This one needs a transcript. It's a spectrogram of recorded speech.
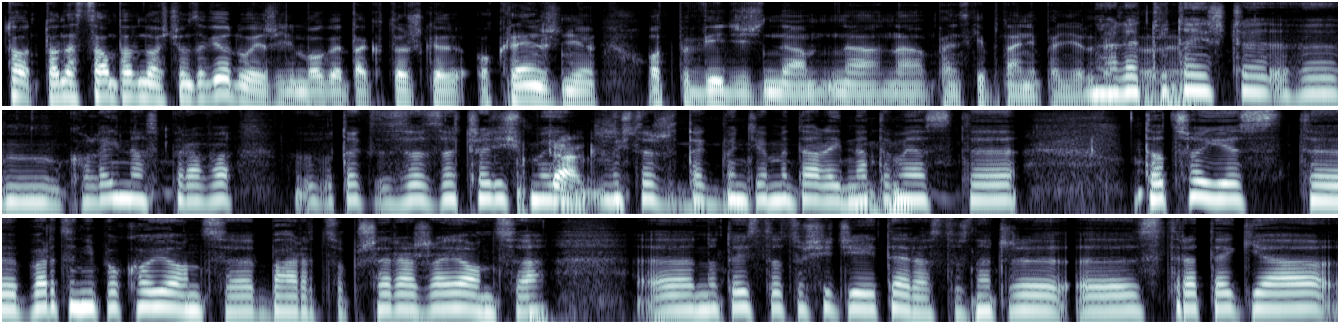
to, to nas z całą pewnością zawiodło, jeżeli mogę tak troszkę okrężnie odpowiedzieć na, na, na pańskie pytanie, panie No redaktorze. ale tutaj jeszcze ym, kolejna sprawa, bo tak za, zaczęliśmy, Tak. myślę, że tak będziemy dalej. Natomiast y, to, co jest y, bardzo niepokojące, bardzo przerażające, y, no to jest to, co się dzieje teraz. To znaczy strategia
